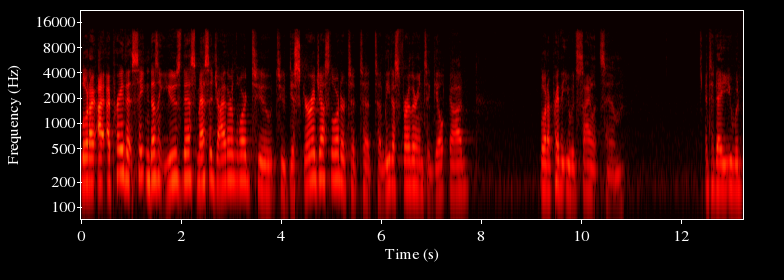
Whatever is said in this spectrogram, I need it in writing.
Lord, I, I pray that Satan doesn't use this message either, Lord, to, to discourage us, Lord, or to, to, to lead us further into guilt, God. Lord, I pray that you would silence him. And today you would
